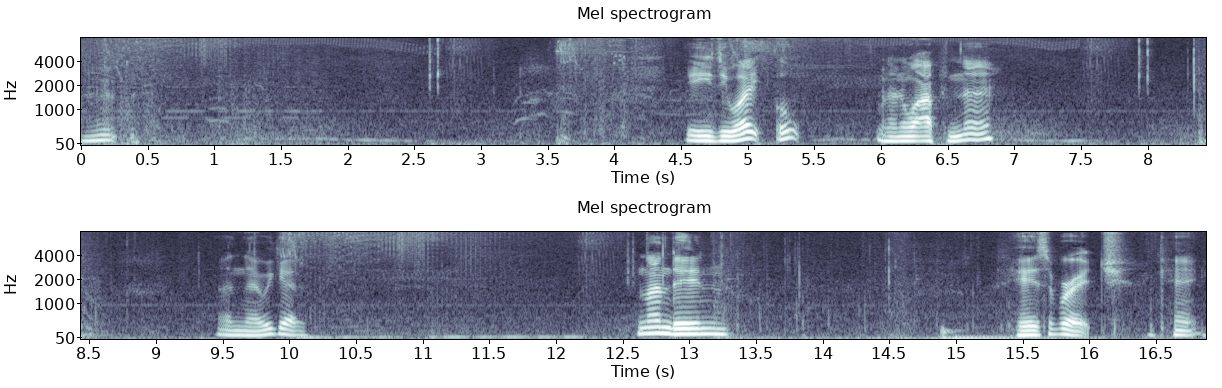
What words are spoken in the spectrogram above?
Hmm. Easy way. Oh, I don't know what happened there. And there we go. Landing. Here's a bridge. Okay.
